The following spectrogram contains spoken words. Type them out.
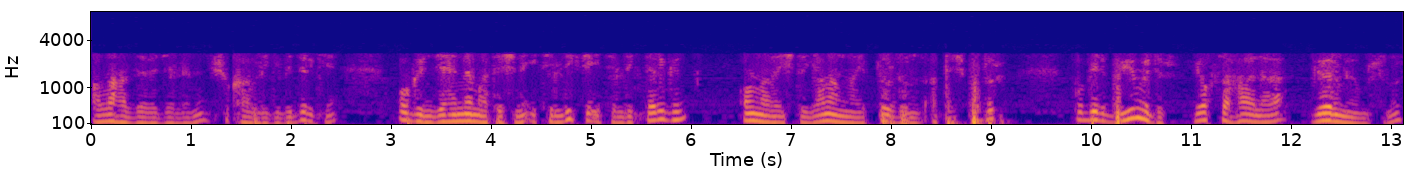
Allah Azze ve Celle'nin şu kavli gibidir ki o gün cehennem ateşine itildikçe itildikleri gün onlara işte yalanlayıp durduğunuz ateş budur. Bu bir büyü müdür? Yoksa hala görmüyor musunuz?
